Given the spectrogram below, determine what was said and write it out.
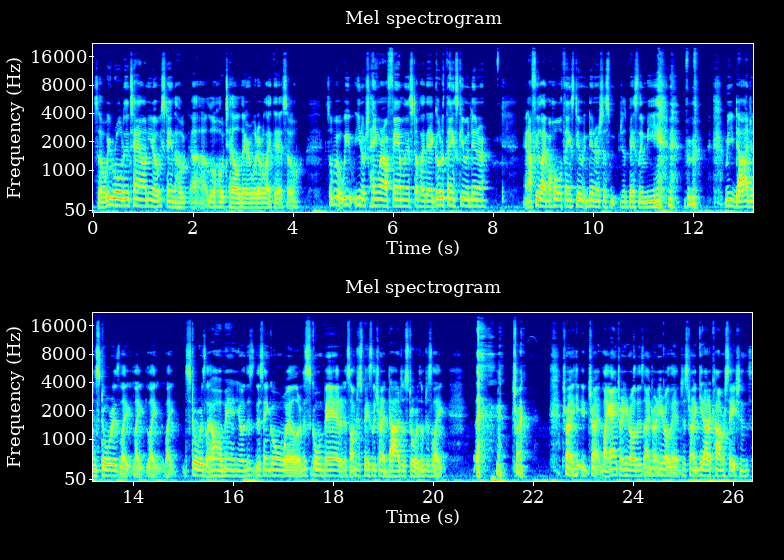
So we rolled in town. You know, we stay in the ho- uh, a little hotel there, or whatever like that. So, so we, we you know just hang around family and stuff like that. Go to Thanksgiving dinner, and I feel like my whole Thanksgiving dinner is just just basically me. me dodging stories like like like like stories like oh man you know this this ain't going well or this is going bad. So I'm just basically trying to dodge those stories. I'm just like trying trying try like I ain't trying to hear all this. I ain't trying to hear all that. Just trying to get out of conversations.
